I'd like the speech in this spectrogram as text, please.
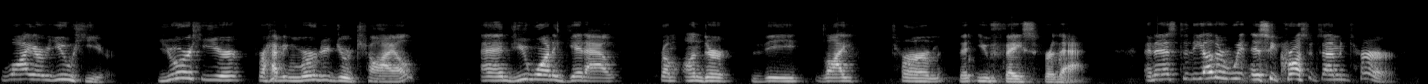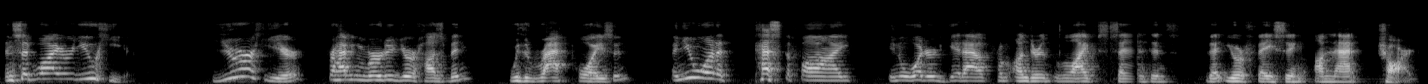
Why are you here? You're here for having murdered your child, and you want to get out from under the life term that you face for that. And as to the other witness, he cross examined her and said, Why are you here? You're here for having murdered your husband with rat poison, and you want to testify in order to get out from under the life sentence that you're facing on that charge.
